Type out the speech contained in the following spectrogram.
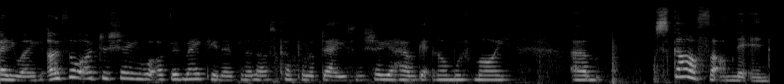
Anyway, I thought I'd just show you what I've been making over the last couple of days and show you how I'm getting on with my um, scarf that I'm knitting.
